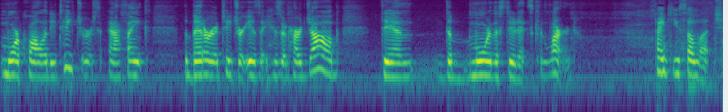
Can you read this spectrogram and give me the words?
more quality teachers. And I think the better a teacher is at his or her job, then the more the students can learn. Thank you so much.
